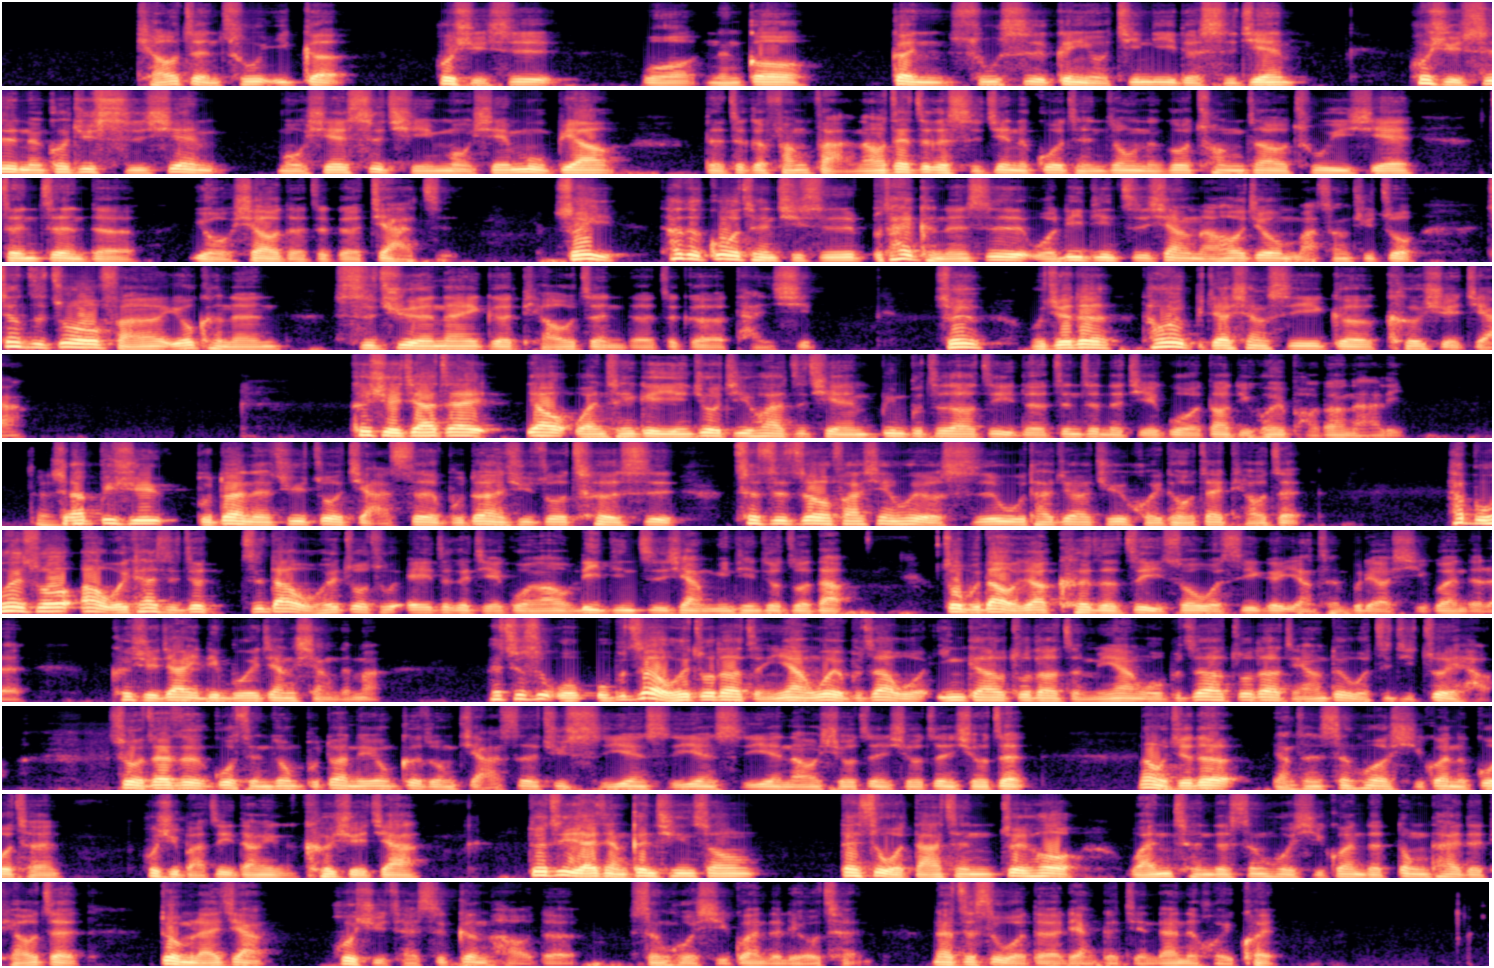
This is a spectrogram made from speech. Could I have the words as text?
调整出一个或许是我能够更舒适、更有精力的时间，或许是能够去实现某些事情、某些目标的这个方法，然后在这个实践的过程中，能够创造出一些真正的有效的这个价值。所以，它的过程其实不太可能是我立定志向，然后就马上去做，这样子做反而有可能失去了那一个调整的这个弹性。所以我觉得他会比较像是一个科学家。科学家在要完成一个研究计划之前，并不知道自己的真正的结果到底会跑到哪里，所以他必须不断的去做假设，不断的去做测试，测试之后发现会有失误，他就要去回头再调整。他不会说啊，我一开始就知道我会做出 A 这个结果，然后我立定志向，明天就做到，做不到我就要苛责自己，说我是一个养成不了习惯的人。科学家一定不会这样想的嘛。那就是我，我不知道我会做到怎样，我也不知道我应该要做到怎么样，我不知道做到怎样对我自己最好，所以我在这个过程中不断的用各种假设去实验、实验、实验，然后修正、修正、修正。那我觉得养成生活习惯的过程，或许把自己当一个科学家，对自己来讲更轻松。但是我达成最后完成的生活习惯的动态的调整，对我们来讲，或许才是更好的生活习惯的流程。那这是我的两个简单的回馈。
